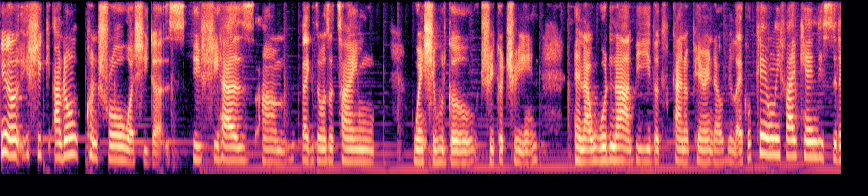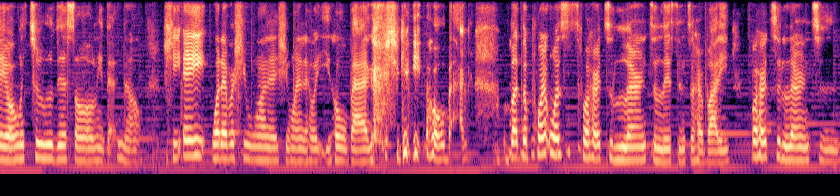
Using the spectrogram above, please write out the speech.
you know she i don't control what she does if she has um like there was a time when she would go trick-or-treating and I would not be the kind of parent that would be like, okay, only five candies today, or only two this, or only that. No, she ate whatever she wanted. She wanted to eat whole bag. she could eat the whole bag. But the point was for her to learn to listen to her body, for her to learn to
